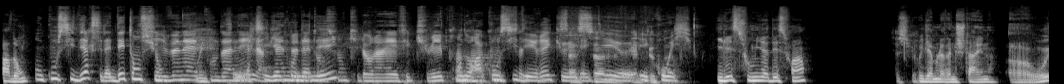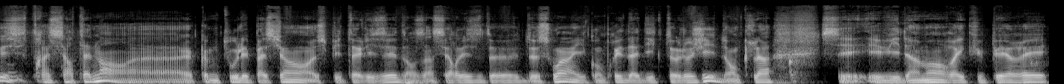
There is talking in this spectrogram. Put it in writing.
Pardon On considère que c'est la détention. S'il venait à être condamné, la peine de détention qu'il aurait effectuée On aura considéré qu'il a été euh, écroué. Il est soumis à des soins William Levenstein. Ah oui, très certainement. Euh, comme tous les patients hospitalisés dans un service de, soins, y compris d'addictologie. Donc là, c'est évidemment récupérer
